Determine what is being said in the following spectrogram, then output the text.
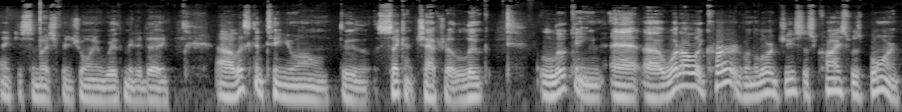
Thank you so much for joining with me today. Uh, let's continue on through the second chapter of Luke, looking at uh, what all occurred when the Lord Jesus Christ was born.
